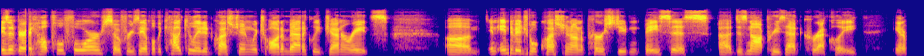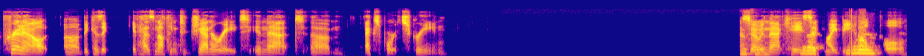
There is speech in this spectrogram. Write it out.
isn't very helpful for. So for example, the calculated question, which automatically generates um, an individual question on a per student basis uh, does not present correctly in a printout uh, because it, it has nothing to generate in that um, export screen. Okay. So in that case, so it might be one, helpful.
